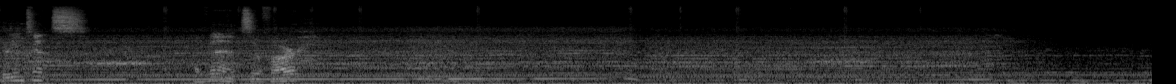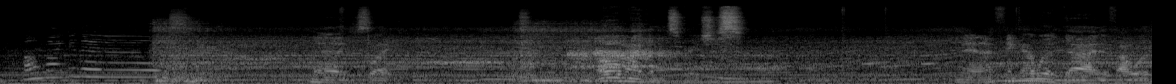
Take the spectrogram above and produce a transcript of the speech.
pretty intense event so far. Goodness! Yeah, just like. Oh my goodness gracious. Man, I think I would have died if I was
